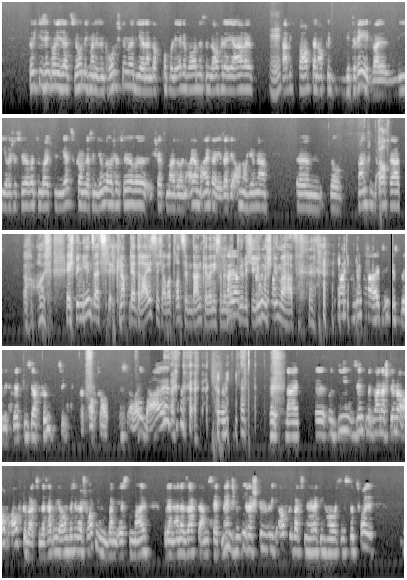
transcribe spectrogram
durch die Synchronisation, durch meine Synchronstimme, die ja dann doch populär geworden ist im Laufe der Jahre, mhm. habe ich überhaupt dann auch gedreht, weil die Regisseure zum Beispiel, die jetzt kommen, das sind junge Regisseure, ich schätze mal so in eurem Alter, ihr seid ja auch noch jünger, ähm, so 20 Doch. aufwärts. Oh, ich bin jenseits knapp der 30, aber trotzdem danke, wenn ich so eine ja, natürliche junge Stimme habe. jünger als ich es bin. Ich werde dieses Jahr 50, was auch drauf ist, aber egal. ähm, äh, nein, äh, und die sind mit meiner Stimme auch aufgewachsen. Das hat mich auch ein bisschen erschrocken beim ersten Mal, wo dann einer sagte am Set, Mensch, mit Ihrer Stimme bin ich aufgewachsen, Herr Rettinghaus, das ist so toll.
